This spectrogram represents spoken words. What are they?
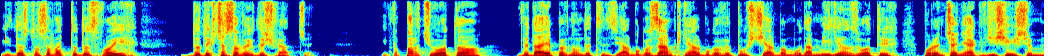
i dostosować to do swoich dotychczasowych doświadczeń. I w oparciu o to wydaje pewną decyzję. Albo go zamknie, albo go wypuści, albo mu da milion złotych poręczenia, jak w dzisiejszym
